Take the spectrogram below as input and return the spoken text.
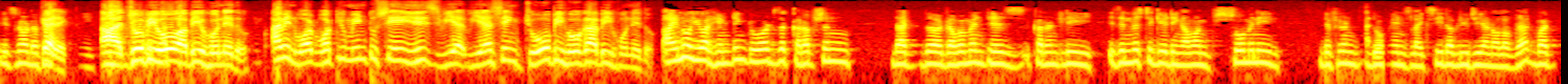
It's not a correct. Ah, जो भी हो अभी होने दो. I mean, what what you mean to say is we are we are saying जो भी होगा अभी होने दो. I know you are hinting towards the corruption that the government is currently is investigating among so many different domains like CWG and all of that, but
